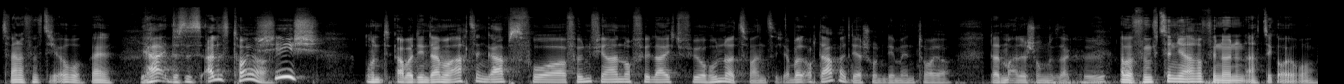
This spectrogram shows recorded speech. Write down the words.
250 Euro. Geil. Ja, das ist alles teuer. Sheesh. Und, aber den Dalmor 18 gab es vor fünf Jahren noch vielleicht für 120. Aber auch da war der schon dement teuer. Da haben alle schon gesagt, Hö. Aber 15 Jahre für 89 Euro.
